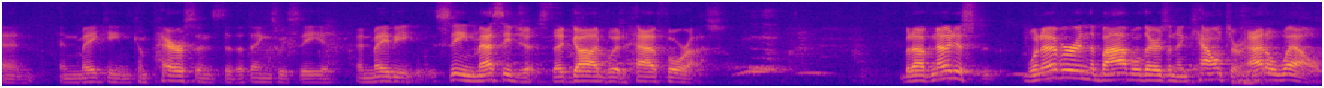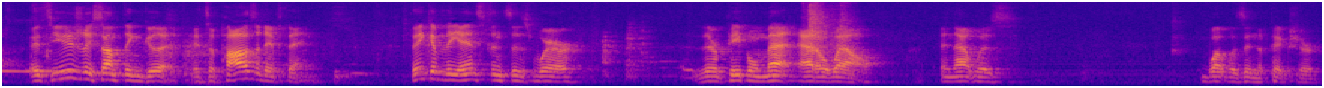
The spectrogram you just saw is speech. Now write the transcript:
and, and making comparisons to the things we see, and maybe seeing messages that God would have for us. But I've noticed whenever in the Bible there's an encounter at a well, it's usually something good, it's a positive thing. Think of the instances where there people met at a well, and that was what was in the picture.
